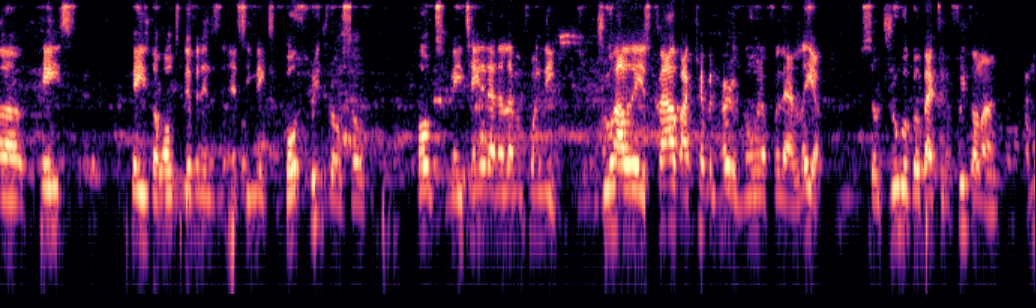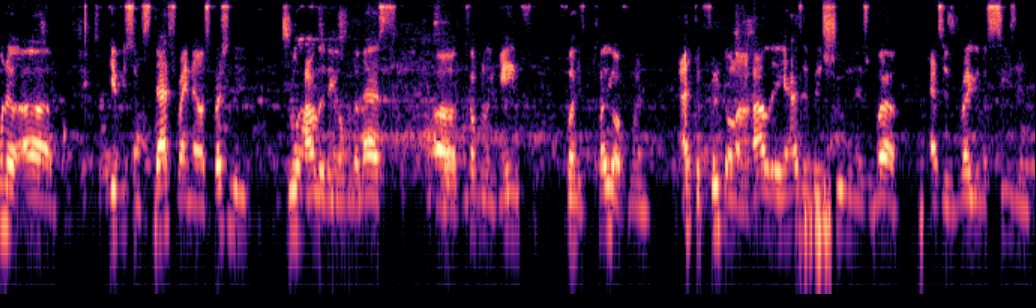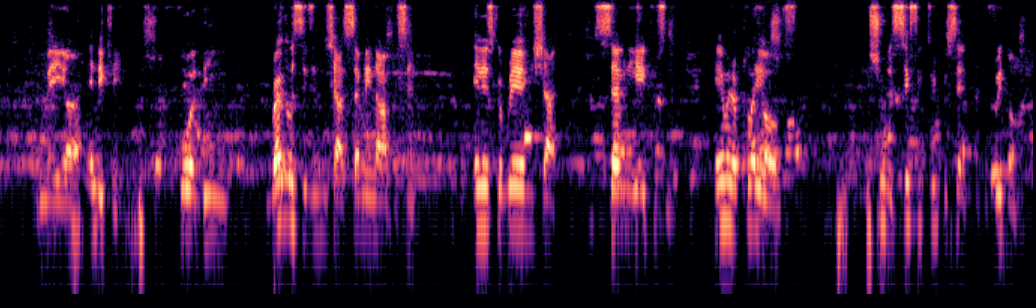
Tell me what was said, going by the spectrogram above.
uh, pays pays the Hawks dividends as he makes both free throws. So Hawks maintain it at 11 point lead. Jrue Holiday is fouled by Kevin Huerter going up for that layup. So Jrue will go back to the free throw line. I'm gonna uh, give you some stats right now, especially Jrue Holiday over the last uh, couple of games for his playoff run. At the free throw line, Holiday hasn't been shooting as well as his regular season may uh, indicate. For the regular season, he shot 79%. In his career, he shot 78%. Here in the playoffs, he's shooting 63% at the free throw line.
